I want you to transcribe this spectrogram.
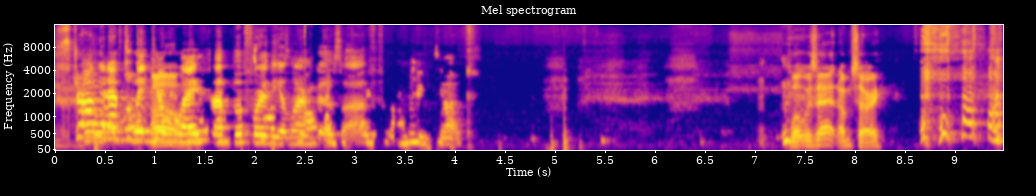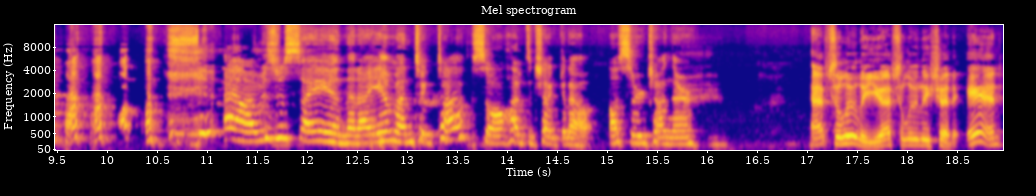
strong oh, enough to wake your um, wife up before the alarm goes off. TikTok. What was that? I'm sorry. I was just saying that I am on TikTok, so I'll have to check it out. I'll search on there. Absolutely, you absolutely should, and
